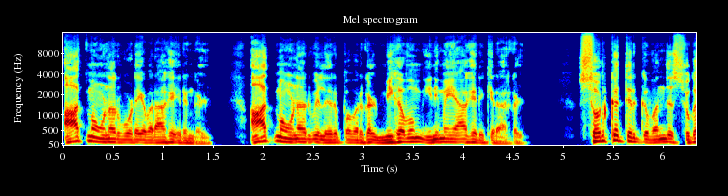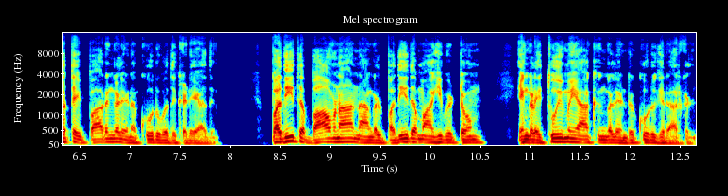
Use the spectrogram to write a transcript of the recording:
ஆத்ம உணர்வுடையவராக இருங்கள். ஆத்ம உணர்வில் இருப்பவர்கள் மிகவும் இனிமையாக இருக்கிறார்கள். சொர்க்கத்திற்கு வந்து சுகத்தை பாருங்கள் என கூறுவது கிடையாது. பதீத பாவனா நாங்கள் பதீதமாகிவிட்டோம். எங்களை தூய்மையாக்குங்கள் என்று கூறுகிறார்கள்.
